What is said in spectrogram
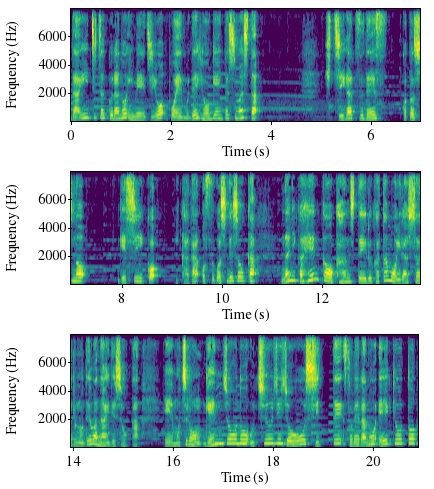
第一チャクラのイメージをポエムで表現いたしました。7月です。今年の夏至以降いかがお過ごしでしょうか？何か変化を感じている方もいらっしゃるのではないでしょうか、えー、もちろん現状の宇宙事情を知ってそれらの影響と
